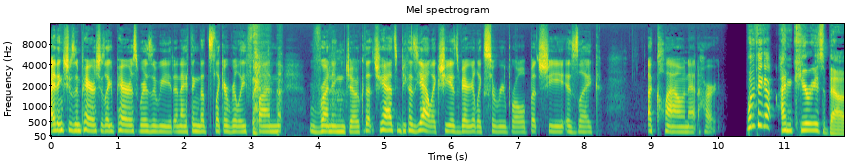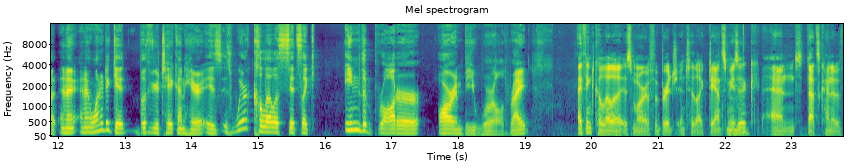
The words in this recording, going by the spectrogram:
i think she was in paris. She's like paris where's the weed? And i think that's like a really fun running joke that she has because yeah like she is very like cerebral but she is like a clown at heart. One thing I- I'm curious about, and I and I wanted to get both of your take on here, is is where Kelela sits like in the broader R and B world, right? I think Kelela is more of a bridge into like dance music, and that's kind of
